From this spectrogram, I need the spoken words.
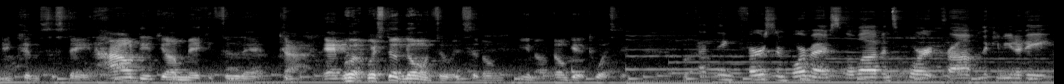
and couldn't sustain. How did y'all make it through that time? And we're, we're still going through it, so don't you know, don't get it twisted. I think first and foremost, the love and support from the community,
